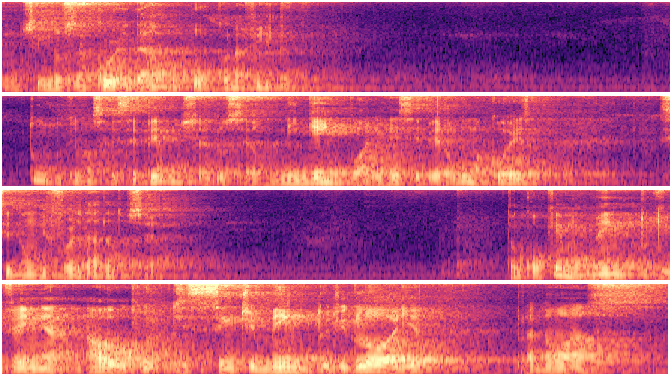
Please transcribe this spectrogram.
não sei nos acordar um pouco na vida. Tudo que nós recebemos é do céu. Ninguém pode receber alguma coisa se não lhe for dada do céu. Então, qualquer momento que venha algo de sentimento de glória para nós,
